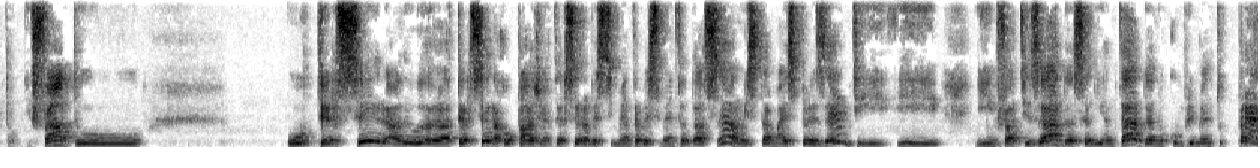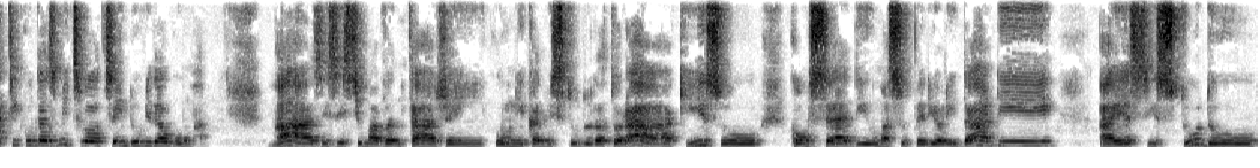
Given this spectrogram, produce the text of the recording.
Então, de fato, o terceira, a terceira roupagem, a terceira vestimenta, a vestimenta da ação, está mais presente e, e, e enfatizada, salientada no cumprimento prático das mitzvot, sem dúvida alguma. Mas existe uma vantagem única no estudo da Torá, que isso concede uma superioridade a esse estudo,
